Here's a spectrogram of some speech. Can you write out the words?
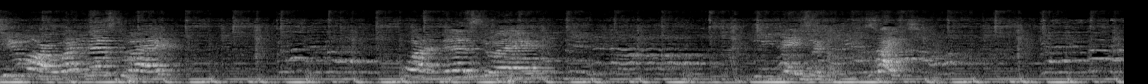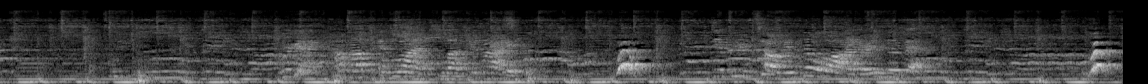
Two more. One this way. One this way. Facing right. We're going to come up and lunge left and right. Woo! Dip your toe in the water in the back. Woo!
